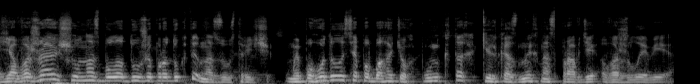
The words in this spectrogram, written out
Я вважаю, що у нас була дуже продуктивна зустріч. Ми погодилися по багатьох пунктах. Кілька з них насправді важливі.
